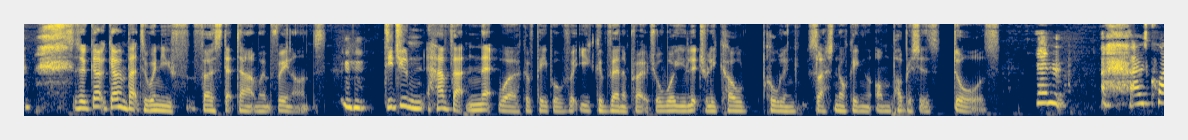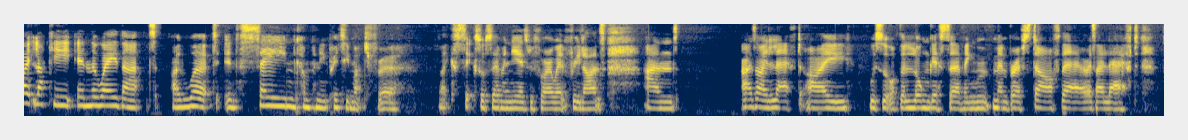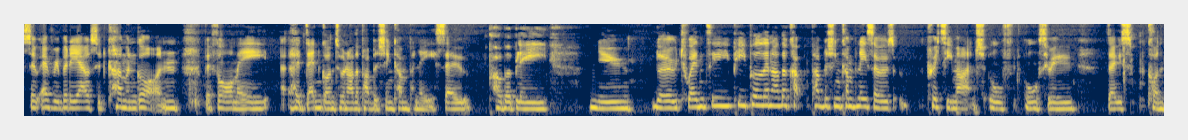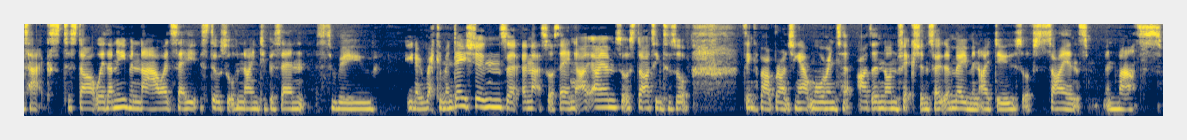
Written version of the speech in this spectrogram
so go, going back to when you f- first stepped out and went freelance, mm-hmm. did you have that network of people that you could then approach, or were you literally cold calling slash knocking on publishers' doors? Um, I was quite lucky in the way that I worked in the same company pretty much for like six or seven years before I went freelance. And as I left, I was sort of the longest serving member of staff there as I left. So everybody else had come and gone before me, had then gone to another publishing company. So probably knew no 20 people in other publishing companies. So it was pretty much all, all through those contacts to start with. And even now, I'd say still sort of 90% through, you know, recommendations and that sort of thing. I, I am sort of starting to sort of think about branching out more into other non-fiction. So at the moment, I do sort of science and maths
